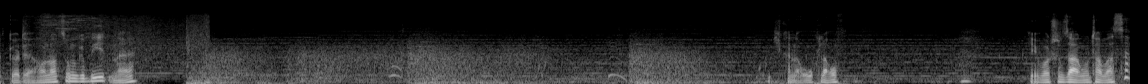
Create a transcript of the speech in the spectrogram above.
das gehört ja auch noch zum Gebiet, ne? Ich kann da hochlaufen. Okay, wollte schon sagen, unter Wasser.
